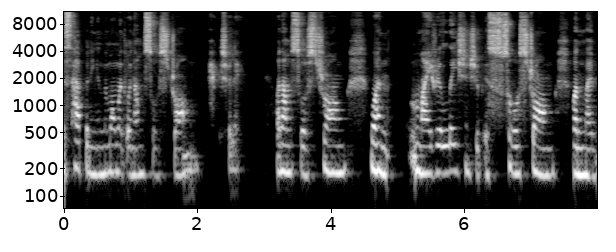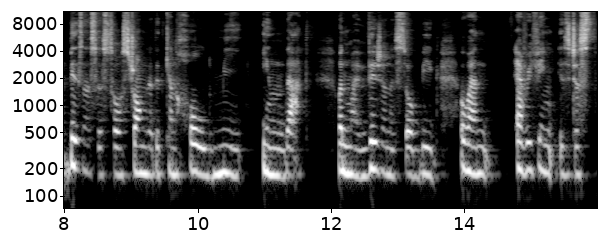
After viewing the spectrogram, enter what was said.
is happening in the moment when I'm so strong, actually when I'm so strong, when my relationship is so strong, when my business is so strong that it can hold me in that, when my vision is so big, when everything is just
